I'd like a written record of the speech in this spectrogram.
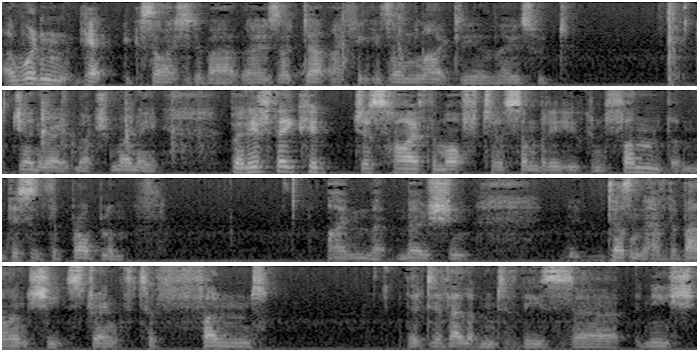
I wouldn't get excited about those. I, I think it's unlikely that those would generate much money. But if they could just hive them off to somebody who can fund them, this is the problem. Immotion doesn't have the balance sheet strength to fund the development of these uh, niche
